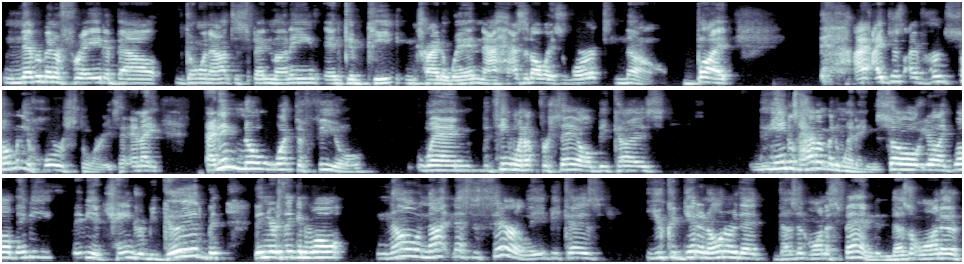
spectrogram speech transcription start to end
never been afraid about going out to spend money and compete and try to win. Now, has it always worked? No. But I, I just I've heard so many horror stories, and I I didn't know what to feel when the team went up for sale because the Angels haven't been winning. So you're like, well, maybe maybe a change would be good, but then you're thinking, well, no, not necessarily because you could get an owner that doesn't want to spend and doesn't want to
